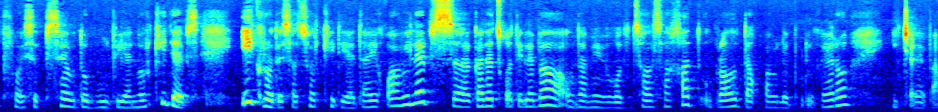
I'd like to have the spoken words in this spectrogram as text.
უფრო ესე ფსევდობულბიან ორქიდეებს, იქ როდესაც ორქიდეა დაიყვავილებს, გადაწყვეტილება უნდა მივიღოთ ცალსახად, უბრალოდ დაყვავილებული ღერო იჭრება.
